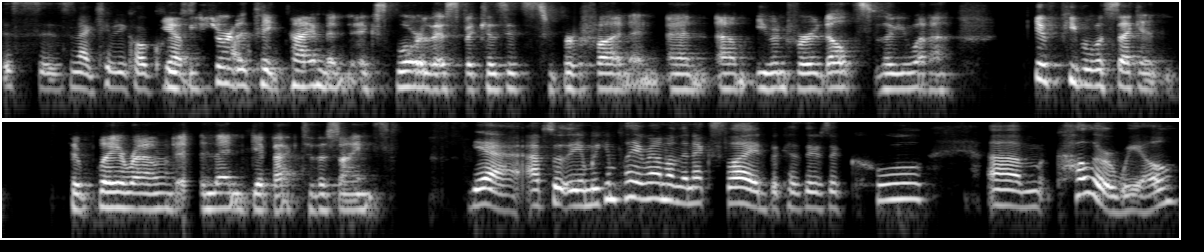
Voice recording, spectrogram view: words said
this is an activity called. Yeah, be sure to take time and explore this because it's super fun and, and um, even for adults. So you want to give people a second to play around and then get back to the science. Yeah, absolutely. And we can play around on the next slide because there's a cool um, color wheel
